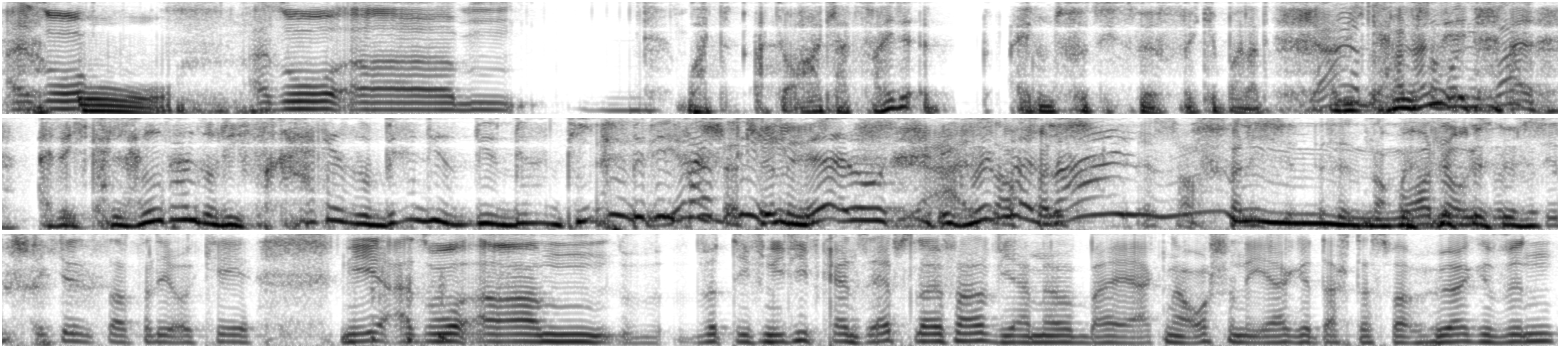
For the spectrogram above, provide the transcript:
Also, oh. also, ähm, What? Oh, Adler 2, 41,12 weggeballert. Ja, also, ich kann lang, also ich kann langsam so die Frage so ein bisschen, dieses, dieses Pieken ein bisschen ja, verstehen. Ne? Also ja, ich würde mal völlig, sagen. Ist auch völlig in Ordnung, so ein bisschen sticheln ist auch völlig okay. Nee, also ähm, wird definitiv kein Selbstläufer. Wir haben ja bei Erkner auch schon eher gedacht, dass wir höher gewinnen.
